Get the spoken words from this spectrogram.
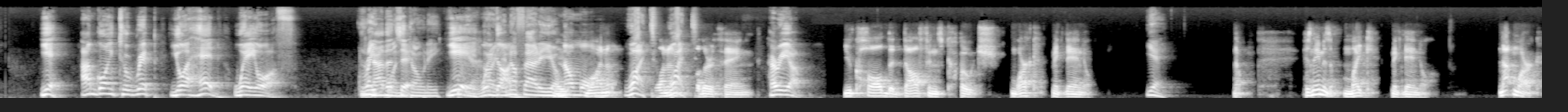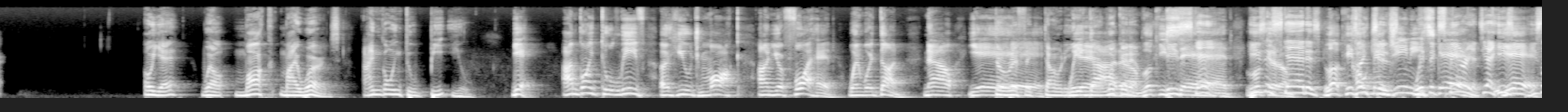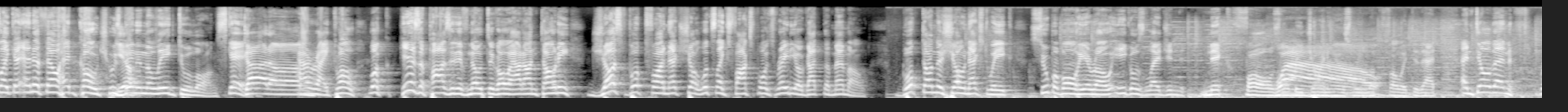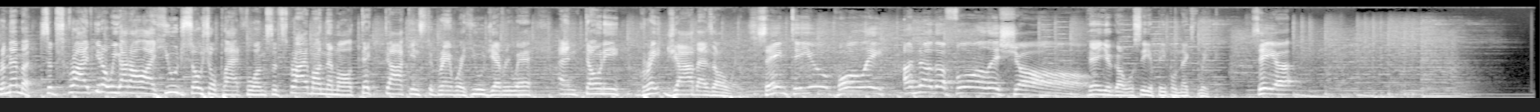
Yeah. I'm going to rip your head way off. Great Now that's one, it. Tony. Yeah, we're all right, done. Enough out of you. No more. One, What? one what? other thing. Hurry up. You called the Dolphins coach, Mark McDaniel. Yeah. No, his name is Mike McDaniel, not Mark. Oh, yeah? Well, mark my words. I'm going to beat you. Yeah. I'm going to leave a huge mark on your forehead when we're done. Now, yeah. Terrific, Tony. We yeah, got look at him. Look, he's, scared. sad. He's Look as at him. scared as Look, he's like Mangini. with scared. experience. Yeah, he's yeah. he's like an NFL head coach who's Yep. been in the league too long. Scared. got him. All right. Well, look, here's a positive note to go out on, Tony. Just booked for our next show. Looks like Fox Sports Radio got the memo. Booked on the show next week, Super Bowl hero, Eagles legend, Nick Foles will be joining us. We look forward to that. Until then, remember, subscribe. You know, we got all our huge social platforms. Subscribe on them all TikTok, Instagram. We're huge everywhere. And Tony, great job as always. Same to you, Paulie. Another flawless show. There you go. We'll see you people next week. See ya.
